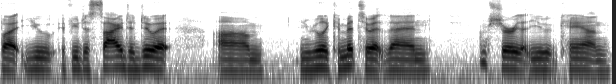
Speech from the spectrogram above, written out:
But you, if you decide to do it, um, and you really commit to it, then I'm sure that you can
